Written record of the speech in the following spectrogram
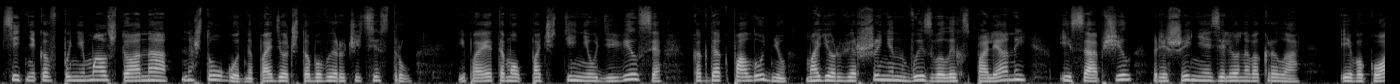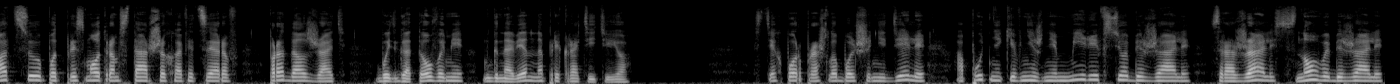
Ситников понимал, что она на что угодно пойдет, чтобы выручить сестру — и поэтому почти не удивился, когда к полудню майор Вершинин вызвал их с поляной и сообщил решение «Зеленого крыла» — эвакуацию под присмотром старших офицеров продолжать, быть готовыми мгновенно прекратить ее. С тех пор прошло больше недели, а путники в Нижнем мире все бежали, сражались, снова бежали.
